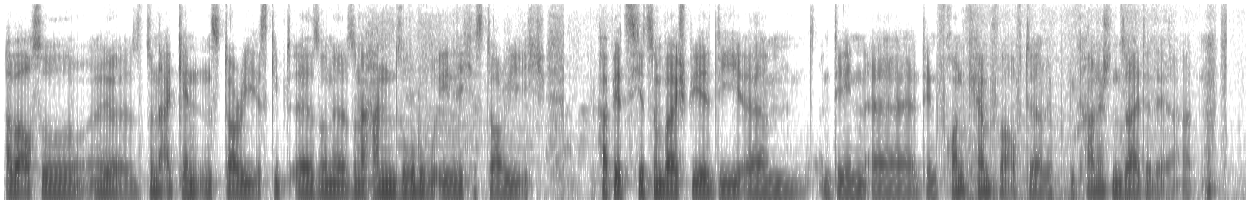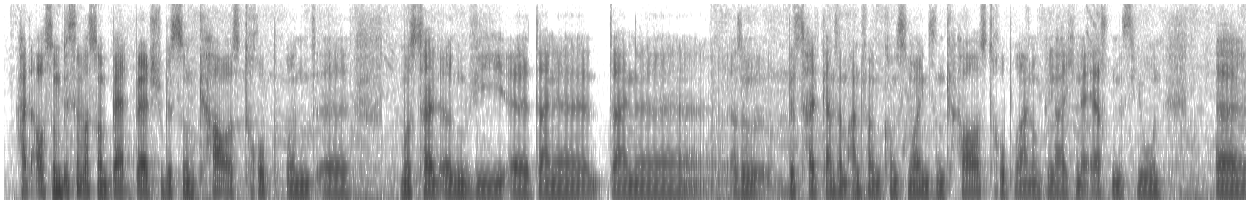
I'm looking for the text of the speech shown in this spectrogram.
aber auch so, äh, so eine Agenten-Story. Es gibt äh, so eine, so eine Han Solo-ähnliche Story. Ich habe jetzt hier zum Beispiel die, ähm, den, äh, den Frontkämpfer auf der republikanischen Seite, der hat, hat auch so ein bisschen was von Bad Badge. Du bist so ein Chaos-Trupp und musst halt irgendwie äh, deine, deine, also bist halt ganz am Anfang, kommst neu in diesen Chaos-Trupp rein und gleich in der ersten Mission äh,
